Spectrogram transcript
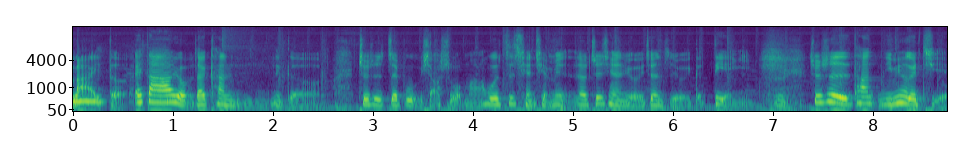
来的。哎、嗯，大家有在看那个就是这部小说吗？或者之前前面呃之前有一阵子有一个电影，嗯，就是它里面有个姐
